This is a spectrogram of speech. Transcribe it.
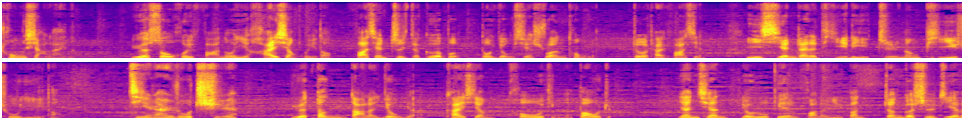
冲下来呢，月收回法诺伊，还想回刀，发现自己的胳膊都有些酸痛了，这才发现以现在的体力只能劈出一刀。既然如此，月瞪大了右眼，看向头顶的包子，眼前犹如变化了一般，整个世界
